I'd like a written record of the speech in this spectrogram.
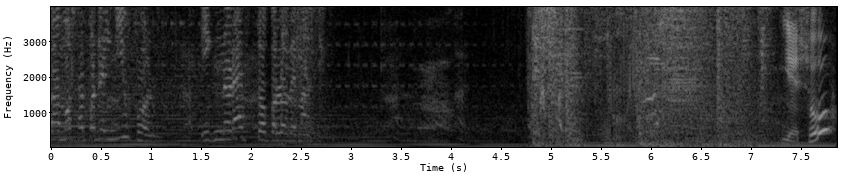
Vamos a por el Newform. Ignorad todo lo demás. ¿Y eso?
